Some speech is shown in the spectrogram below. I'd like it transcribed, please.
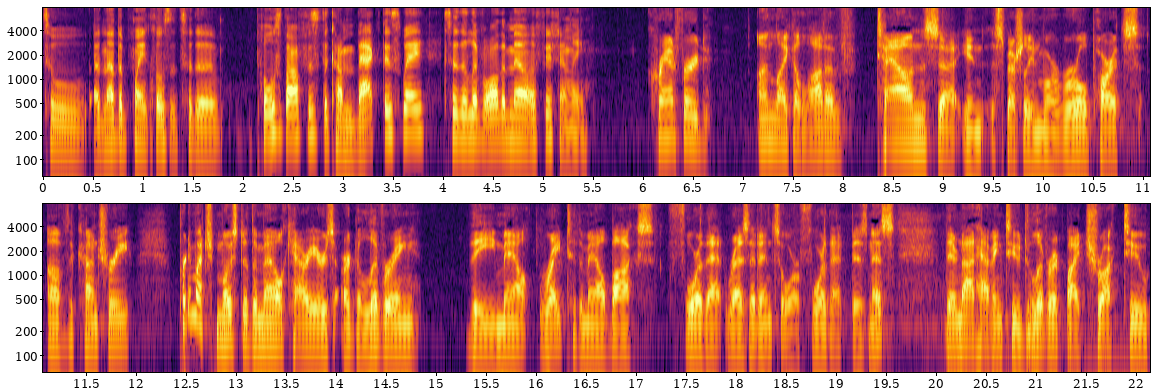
to another point closer to the post office to come back this way to deliver all the mail efficiently. Cranford, unlike a lot of towns, uh, in especially in more rural parts of the country, pretty much most of the mail carriers are delivering the mail right to the mailbox for that residence or for that business. They're not having to deliver it by truck to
